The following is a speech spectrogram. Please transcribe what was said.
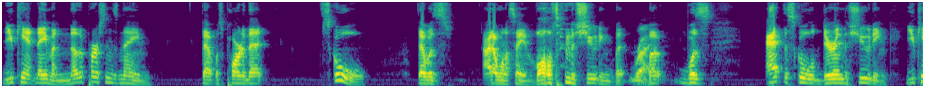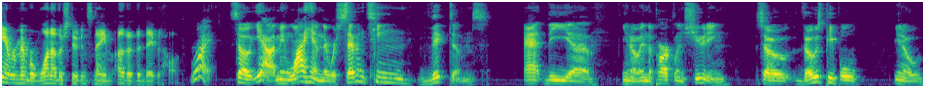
You can't name another person's name that was part of that school that was I don't want to say involved in the shooting, but Right. but was at the school during the shooting. You can't remember one other student's name other than David Hogg. Right. So yeah, I mean, why him? There were 17 victims at the uh, you know in the Parkland shooting. So those people, you know,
